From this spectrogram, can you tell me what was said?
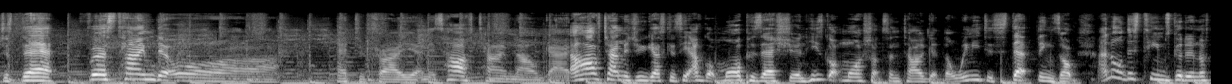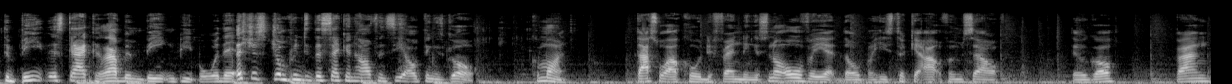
just there. First time there. Oh, had to try it. And it's half time now, guys. At half time, as you guys can see, I've got more possession. He's got more shots on target, though. We need to step things up. I know this team's good enough to beat this guy because I've been beating people with it. Let's just jump into the second half and see how things go. Come on. That's what I call defending. It's not over yet though, but he's took it out for himself. There we go. Bang.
